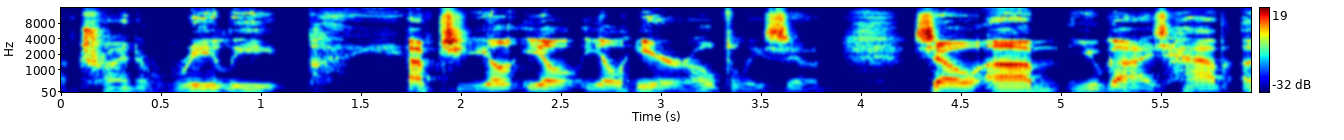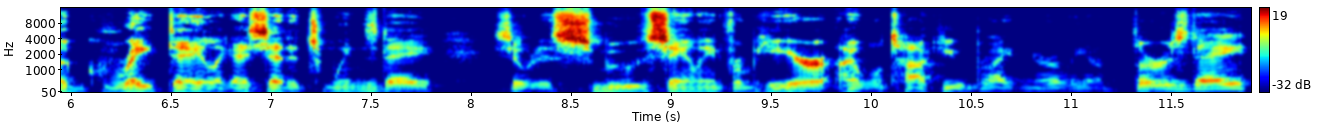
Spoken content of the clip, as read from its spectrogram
I'm trying to really you'll you'll you'll hear hopefully soon. So um, you guys have a great day. Like I said, it's Wednesday, so it is smooth sailing from here. I will talk to you bright and early on Thursday,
